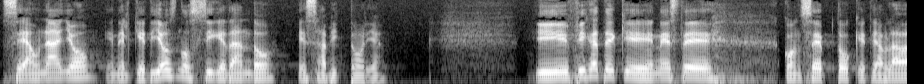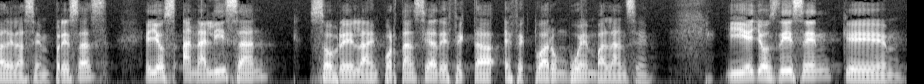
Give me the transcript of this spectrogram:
sea un año en el que Dios nos sigue dando esa victoria. Y fíjate que en este concepto que te hablaba de las empresas, ellos analizan sobre la importancia de efectuar un buen balance. Y ellos dicen que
